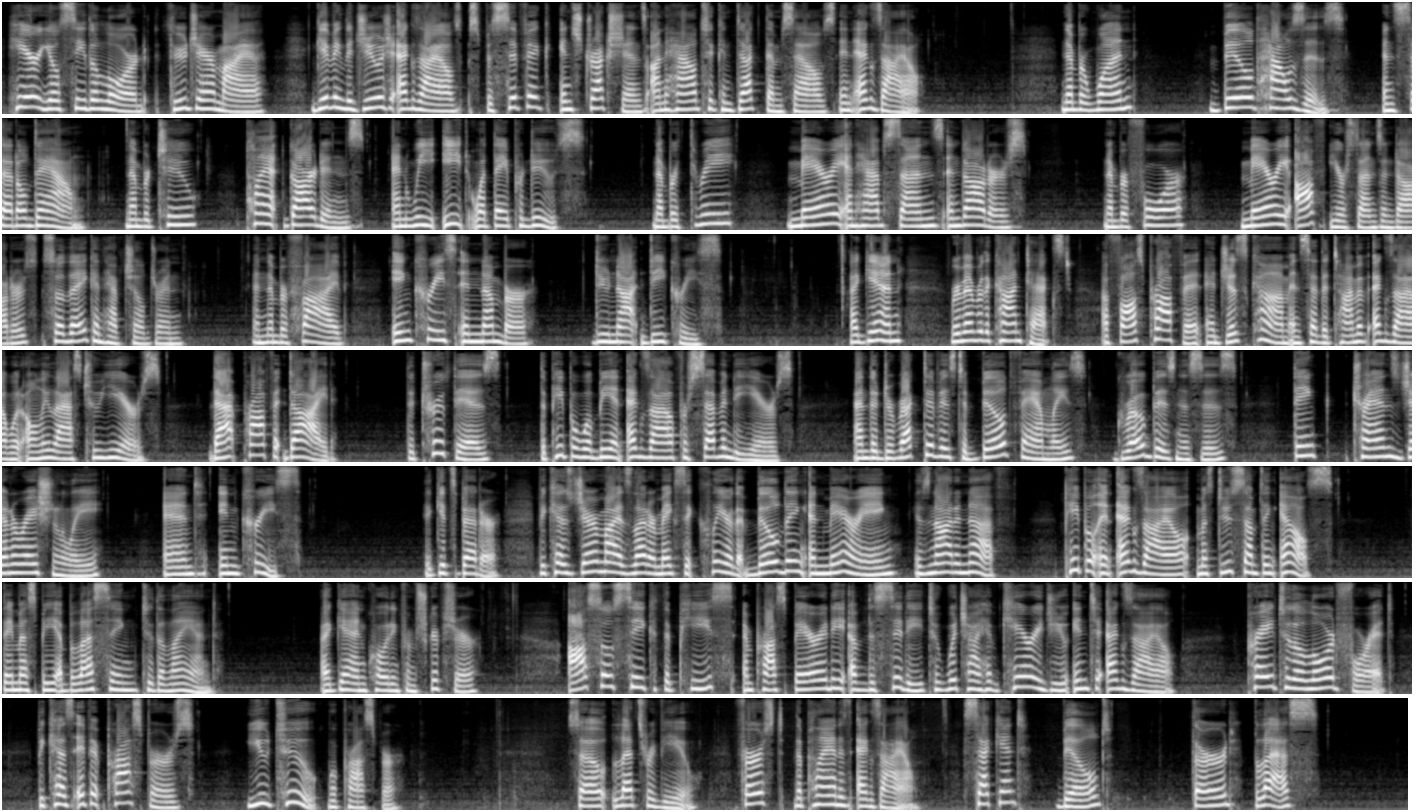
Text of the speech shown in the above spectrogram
Here you'll see the Lord, through Jeremiah, giving the Jewish exiles specific instructions on how to conduct themselves in exile. Number one, build houses and settle down. Number two, plant gardens and we eat what they produce. Number three, marry and have sons and daughters. Number four, marry off your sons and daughters so they can have children. And number five, increase in number, do not decrease. Again, remember the context. A false prophet had just come and said the time of exile would only last two years. That prophet died. The truth is, the people will be in exile for 70 years, and the directive is to build families, grow businesses, think transgenerationally, and increase. It gets better because Jeremiah's letter makes it clear that building and marrying is not enough. People in exile must do something else. They must be a blessing to the land. Again, quoting from Scripture, also seek the peace and prosperity of the city to which I have carried you into exile. Pray to the Lord for it, because if it prospers, you too will prosper. So let's review. First, the plan is exile. Second, build. Third, bless.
